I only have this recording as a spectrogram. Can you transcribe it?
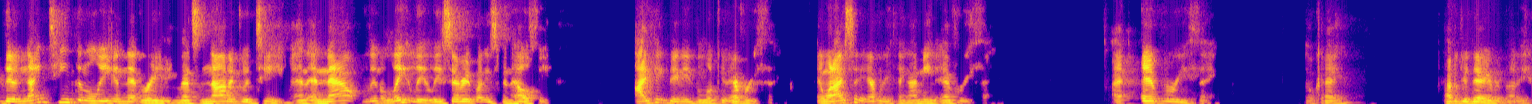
they're 19th in the league in net rating. That's not a good team. And and now you know lately at least everybody's been healthy. I think they need to look at everything. And when I say everything, I mean everything. I, everything. Okay. Have a good day, everybody.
